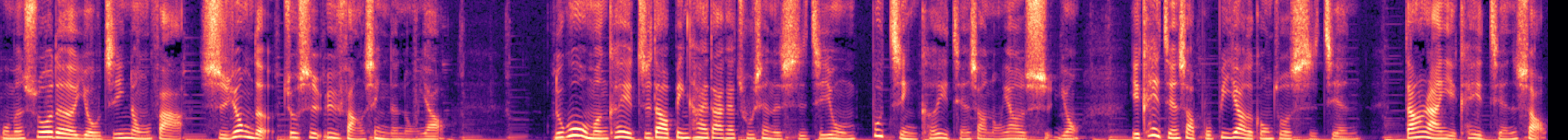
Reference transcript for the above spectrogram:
我们说的有机农法使用的就是预防性的农药。如果我们可以知道病害大概出现的时机，我们不仅可以减少农药的使用。也可以减少不必要的工作时间，当然也可以减少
